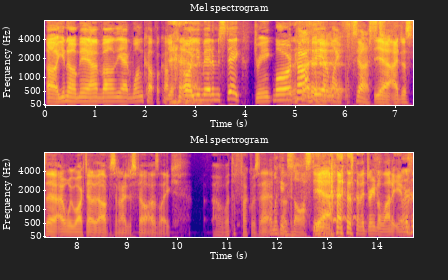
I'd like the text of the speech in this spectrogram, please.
uh, you know, man, I've only had one cup of coffee. Yeah. Oh, you made a mistake. Drink more coffee. And I'm like, just. yeah i just uh i we walked out of the office and i just felt i was like oh what the fuck was that I'm like was- exhausted. yeah that drained a lot of energy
